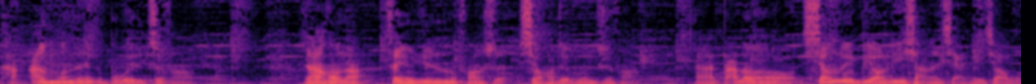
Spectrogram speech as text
它按摩的那个部位的脂肪，然后呢，再用运动的方式消耗这部分脂肪，啊，达到相对比较理想的减肥效果。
